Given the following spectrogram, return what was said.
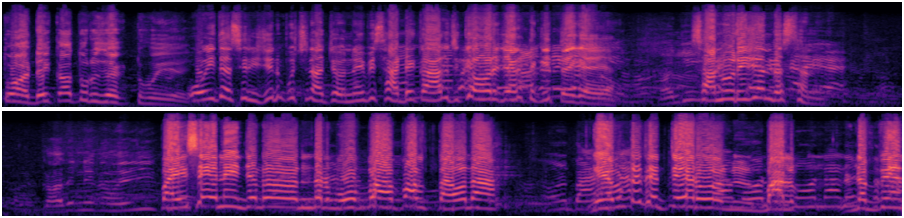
ਤੁਹਾਡੇ ਕਾਹਤੋਂ ਰਿਜੈਕਟ ਹੋਏ ਆ ਜੀ? ਉਹੀ ਤਾਂ ਅਸੀਂ ਰੀਜ਼ਨ ਪੁੱਛਣਾ ਚਾਹੁੰਦੇ ਵੀ ਸਾਡੇ ਕਾਗਜ਼ ਕਿਉਂ ਰਿਜੈਕਟ ਕੀਤੇ ਗਏ ਆ? ਸਾਨੂੰ ਰੀਜ਼ਨ ਦੱਸਣ। ਕਾਹਦੇ ਨੇ ਹੋਏ ਜੀ? ਪੈਸੇ ਨੇ ਜਦੋਂ ਅੰਦਰ ਬੋਬਾ ਭਰਤਾ ਉਹਦਾ। ਗਿਫਟ ਦਿੱਤੇ ਰੋ- ਬਲ- ਡੱਬਿਆਂ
